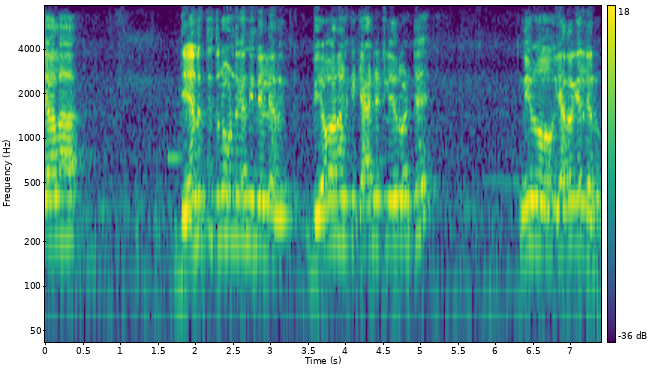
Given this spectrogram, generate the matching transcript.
చాలా దీనస్థితిలో ఉండగా నేను వెళ్ళాను. భీమవరానికి క్యాండిడేట్ లేరు అంటే నేను ఎదరికెళ్ళాను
